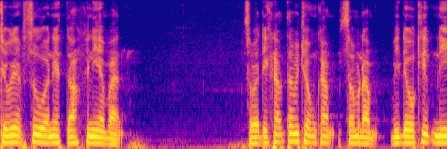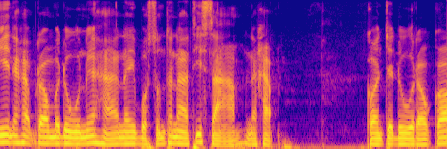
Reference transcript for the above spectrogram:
จะเรียบซัวเนี่ยต่อขึ้นเนี่ยบัดสวัสดีครับท่านผู้ชมครับสำหรับวิดีโอคลิปนี้นะครับ เรามาดูเนื้อหาในบทสนทนาที่ 3 นะครับ ก่อนจะดูเราก็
